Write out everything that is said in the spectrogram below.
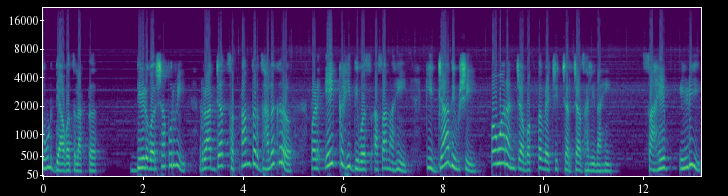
तोंड द्यावंच लागतं. दीड वर्षापूर्वी राज्यात सत्तांतर झालं खरं पण एकही दिवस असा नाही की ज्या दिवशी पवारांच्या वक्तव्याची चर्चा झाली नाही. साहेब ईडी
